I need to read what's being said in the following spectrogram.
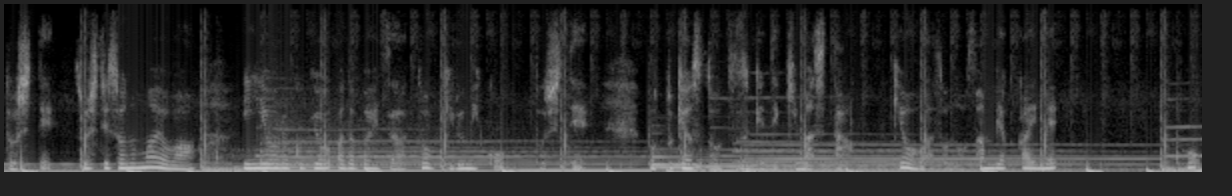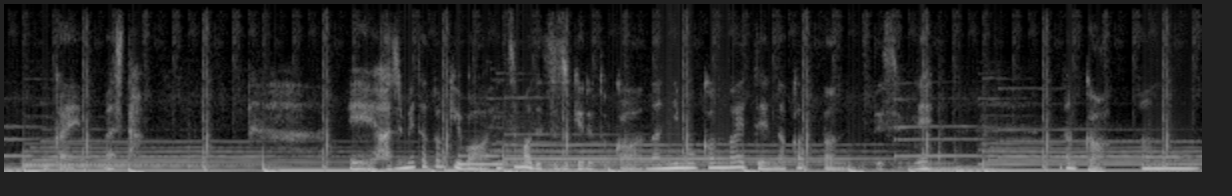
としてそしてその前は引用6行アドバイザーとキルミコとして、ポッドキャストを続けてきました。今日はその300回目を迎えました。えー、始めた時はいつまで続けるとか何にも考えてなかったんですよね。なんか、あの、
